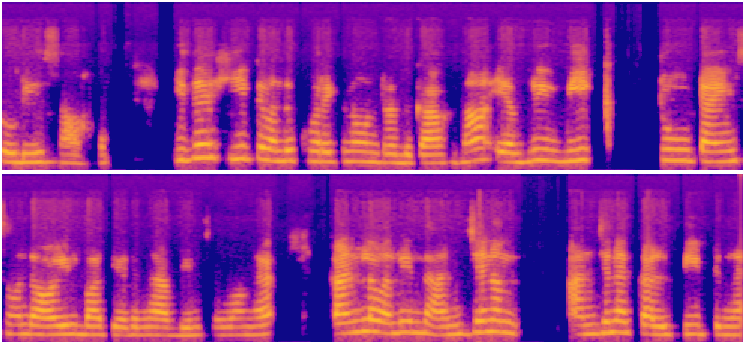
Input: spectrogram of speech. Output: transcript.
ப்ரொடியூஸ் ஆகும். இதை ஹீட் வந்து குறைக்கணும்ன்றதுக்காக தான் எவ்ரி வீக் டூ டைம்ஸ் வந்து ஆயில் பாத் எடுங்க அப்படின்னு சொல்லுவாங்க. கண்ணில் வந்து இந்த அஞ்சனம் அஞ்சனக்கல் தீட்டுங்க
